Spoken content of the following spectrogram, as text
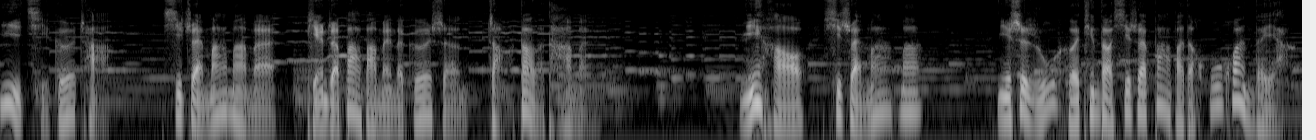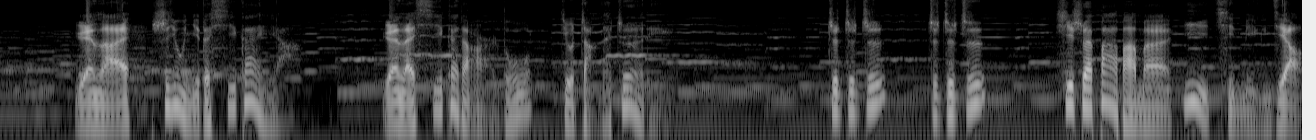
一起歌唱，蟋蟀妈妈们凭着爸爸们的歌声找到了他们。你好，蟋蟀妈妈，你是如何听到蟋蟀爸爸的呼唤的呀？原来是用你的膝盖呀！原来膝盖的耳朵就长在这里。吱吱吱，吱吱吱，蟋蟀爸爸们一起鸣叫，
